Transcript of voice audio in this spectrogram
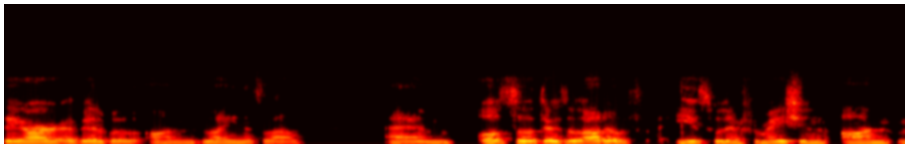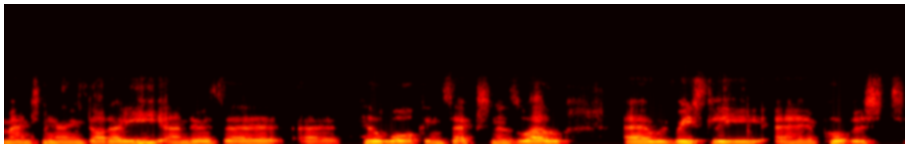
they are available online as well. Um, also, there's a lot of useful information on mountaineering.ie and there's a, a, hill walking section as well. Uh, we've recently uh, published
